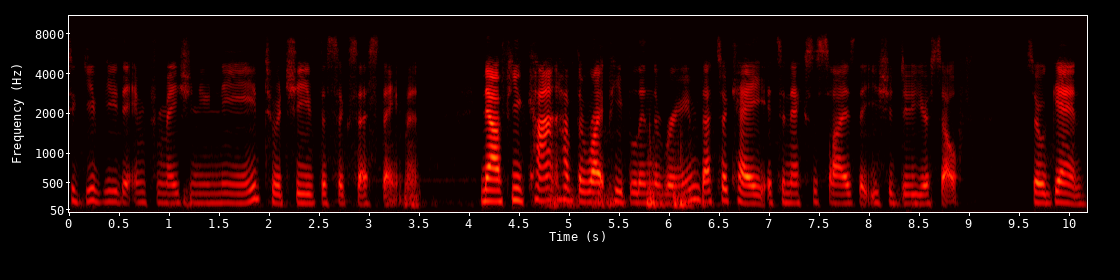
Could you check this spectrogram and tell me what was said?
to give you the information you need to achieve the success statement. Now, if you can't have the right people in the room, that's okay. It's an exercise that you should do yourself. So, again,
